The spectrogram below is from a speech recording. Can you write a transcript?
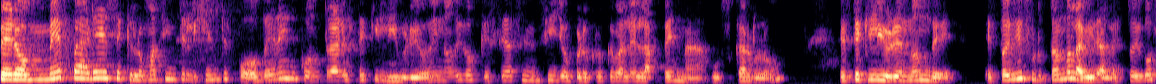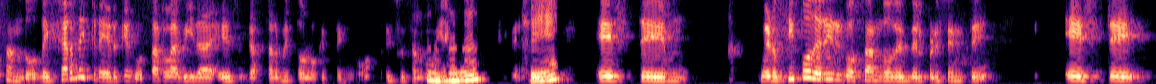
pero me parece que lo más inteligente es poder encontrar este equilibrio, y no digo que sea sencillo, pero creo que vale la pena buscarlo, este equilibrio en donde estoy disfrutando la vida, la estoy gozando, dejar de creer que gozar la vida es gastarme todo lo que tengo, eso es algo bien. Sí. Este, pero sí poder ir gozando desde el presente, este,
